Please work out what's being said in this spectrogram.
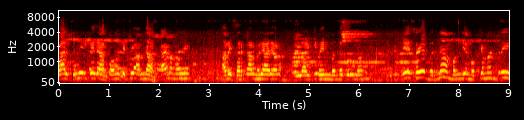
काल सुनील केदार काँग्रेसचे आमदार. काय म्हणाले? आम्ही सरकारमध्ये आल्यावर लाडकी बहीण बंद करू मग हे सगळे बदनाम म्हणजे मुख्यमंत्री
